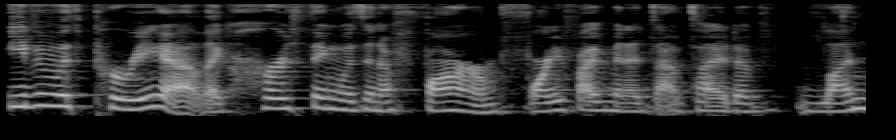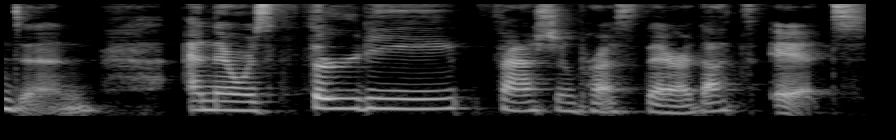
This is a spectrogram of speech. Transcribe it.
even with Paria, like her thing was in a farm 45 minutes outside of London. And there was 30 fashion press there. That's it.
